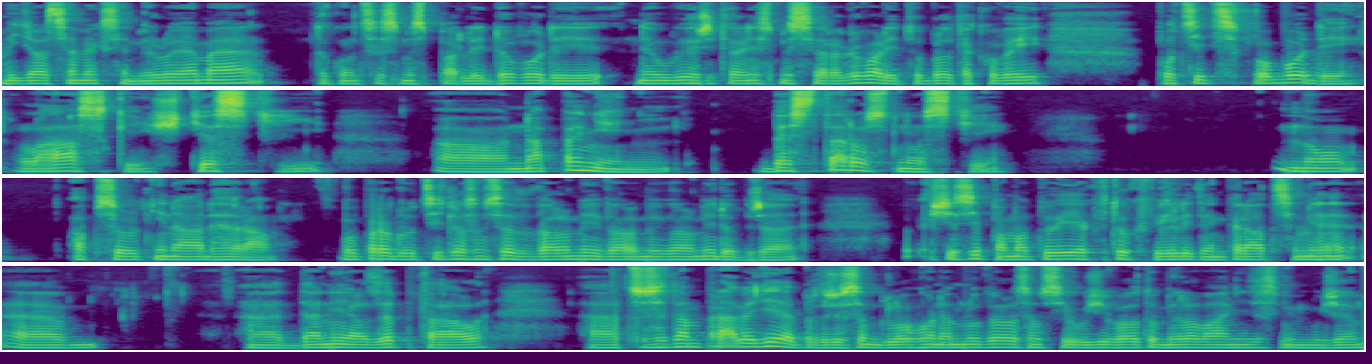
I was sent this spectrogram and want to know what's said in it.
viděl jsem, jak se milujeme, dokonce jsme spadli do vody, neuvěřitelně jsme se radovali. To byl takový pocit svobody, lásky, štěstí, naplnění, bezstarostnosti. No, absolutní nádhera. Opravdu cítil jsem se velmi, velmi, velmi dobře. Ještě si pamatuju, jak v tu chvíli tenkrát se mě eh, eh, Daniel zeptal, a co se tam právě děje, protože jsem dlouho nemluvil, jsem si užíval to milování se svým mužem.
